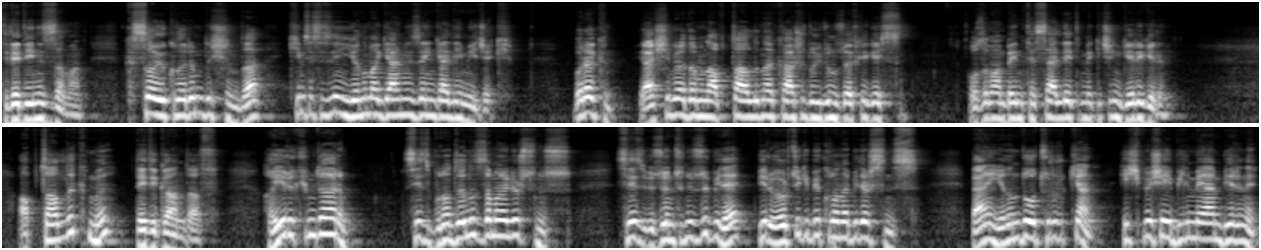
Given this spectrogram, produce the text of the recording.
Dilediğiniz zaman. Kısa uykularım dışında kimse sizin yanıma gelmenizi engelleyemeyecek. Bırakın, yaşlı bir adamın aptallığına karşı duyduğunuz öfke geçsin. O zaman beni teselli etmek için geri gelin. Aptallık mı? dedi Gandalf. Hayır hükümdarım. Siz bunadığınız zaman ölürsünüz. Siz üzüntünüzü bile bir örtü gibi kullanabilirsiniz. Ben yanında otururken hiçbir şey bilmeyen birini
